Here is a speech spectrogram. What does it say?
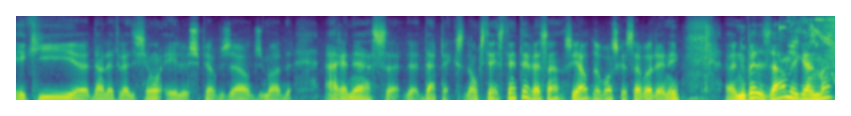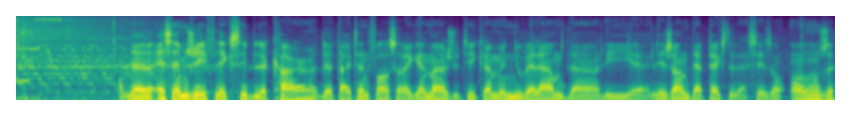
et qui, euh, dans la tradition, est le superviseur du mode Arenas d'Apex. Donc, c'est c'est intéressant. J'ai hâte de voir ce que ça va donner. Euh, nouvelles armes également. Le SMG flexible Car de Titanfall sera également ajouté comme une nouvelle arme dans les euh, légendes d'Apex de la saison 11.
